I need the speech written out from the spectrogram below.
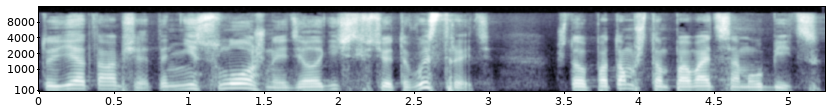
то я там вообще, это несложно идеологически все это выстроить, чтобы потом штамповать самоубийц.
